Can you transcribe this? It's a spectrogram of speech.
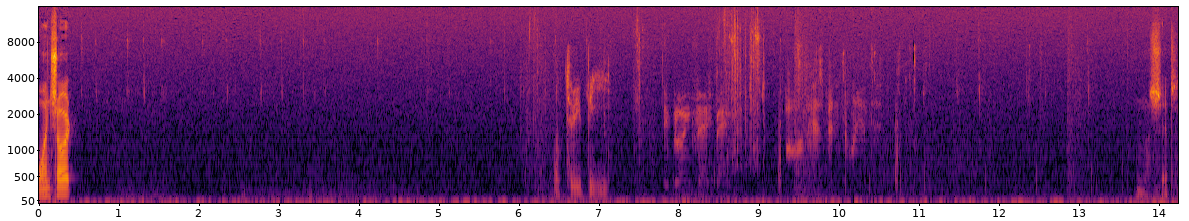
One short. Und 3B. Oh shit.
